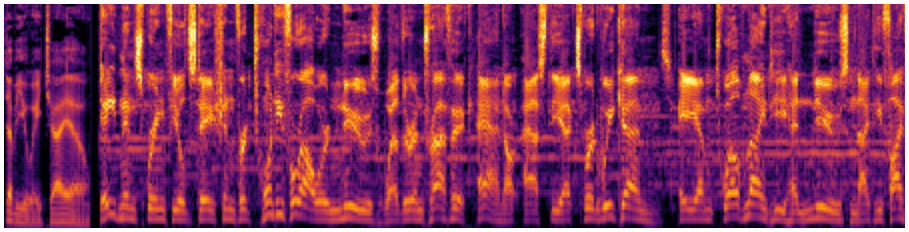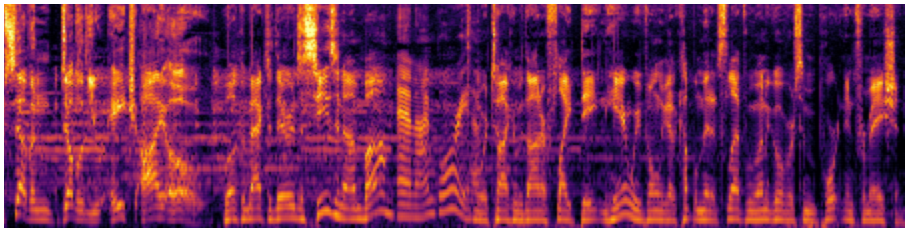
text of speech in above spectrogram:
WHIO. Dayton and Springfield station for 24 hour news, weather, and traffic, and our Ask the Expert weekends. AM 1290 and News 957 WHIO. Welcome back to There Is a Season. I'm Bob. And I'm Gloria. And we're talking with Honor Flight Dayton here. We've only got a couple minutes left. We want to go over some important information.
